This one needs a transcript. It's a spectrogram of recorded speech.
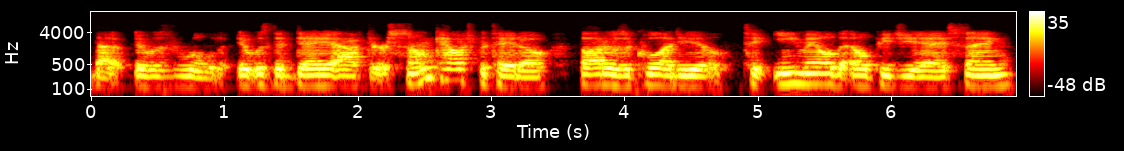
that it was ruled. It was the day after. Some couch potato thought it was a cool idea to email the LPGA saying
